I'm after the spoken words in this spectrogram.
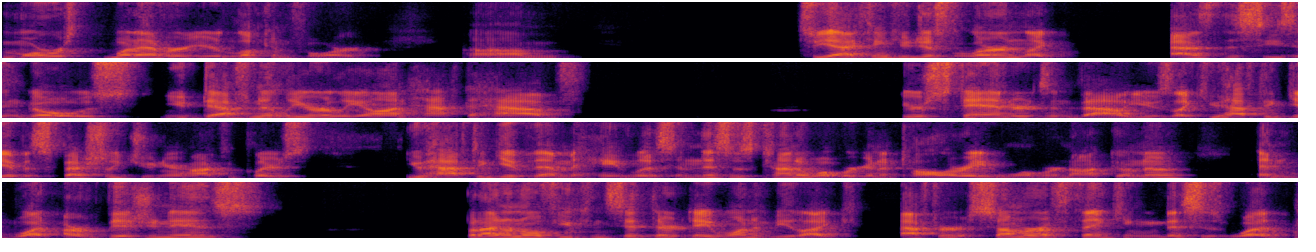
more whatever you're looking for. Um, so yeah, I think you just learn like as the season goes, you definitely early on have to have your standards and values. Like you have to give, especially junior hockey players, you have to give them, hey, listen, this is kind of what we're going to tolerate and what we're not going to, and what our vision is. But I don't know if you can sit there day one and be like, after a summer of thinking, this is what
